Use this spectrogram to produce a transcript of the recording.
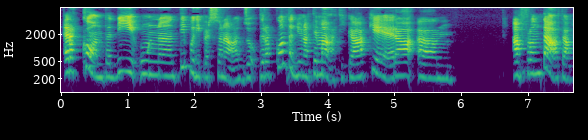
racconta di un tipo di personaggio, racconta di una tematica che era um, affrontata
